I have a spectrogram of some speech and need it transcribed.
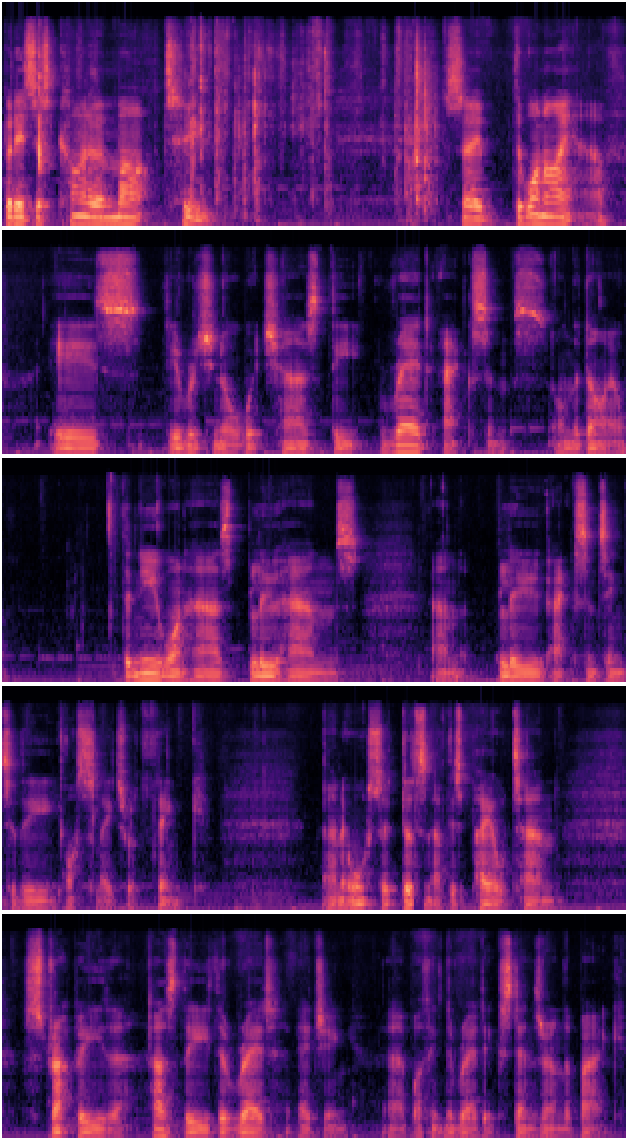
but it's just kind of a Mark II. So the one I have is the original, which has the red accents on the dial. The new one has blue hands and blue accenting to the oscillator, I think. And it also doesn't have this pale tan strap either. It has the, the red edging, uh, but I think the red extends around the back.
